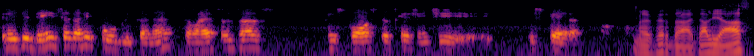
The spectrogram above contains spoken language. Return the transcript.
presidência da República, né? Então essas as respostas que a gente espera. É verdade. Aliás,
